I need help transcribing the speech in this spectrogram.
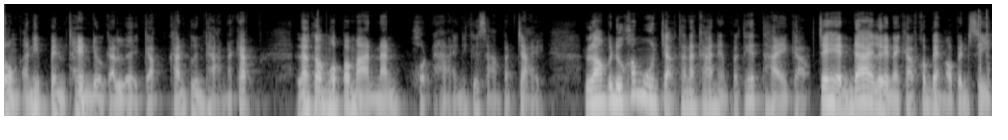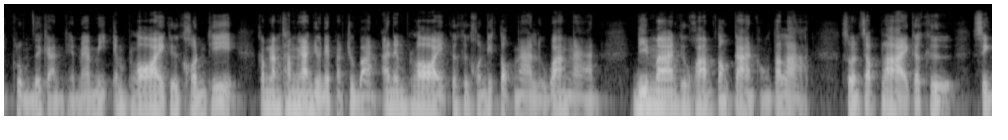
ลง อันนี้เป็นเทรนด์เดียวกันเลยกับขั้นพื้นฐานนะครับ แล้วก็งบประมาณนั้นหดหายนี่คือ 3 ปัจจัย ลองไปดูข้อมูลจากธนาคารแห่งประเทศไทยครับ จะเห็นได้เลยนะครับเขาแบ่งออกเป็น 4 กลุ่มด้วยกันเห็นไหมมี employ คือคนที่กำลังทำงานอยู่ในปัจจุบัน unemployed ก็คือคนที่ตกงานหรือว่างงาน demand คือความต้องการของตลาด ส่วน supply ก็คือสิ่ง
